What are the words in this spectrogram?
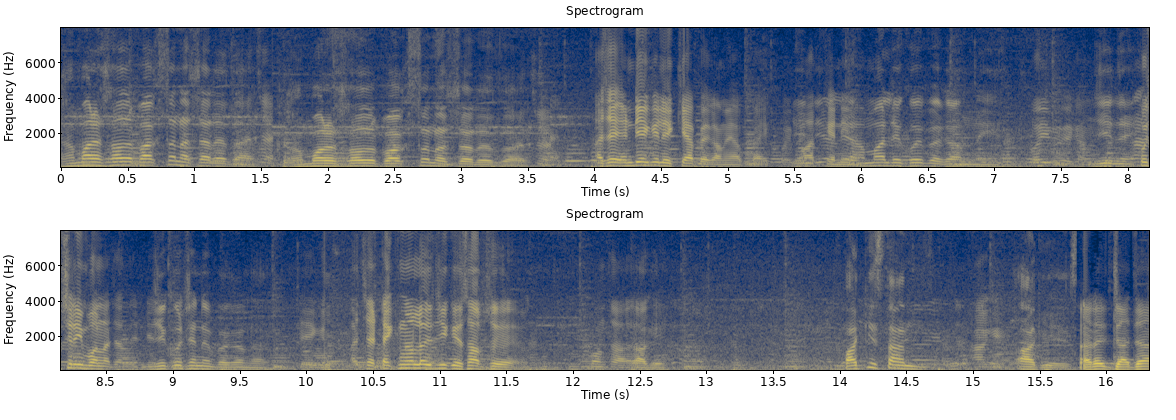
हमारे साथ पाकिस्तान अच्छा रहता है। हमारे साथ पाकिस्तान अच्छा रहता है। अच्छा इंडिया के लिए क्या पैगाम है आपका? कोई बात कहनी है? हमारे लिए कोई पैगाम नहीं है। कोई पैगाम जी नहीं। कुछ नहीं बोलना चाहते जी कुछ नहीं पैगाम ठीक है। अच्छा टेक्नोलॉजी के हिसाब से कौन सा आगे? पाकिस्तान। आगे। आगे। अरे चाचा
